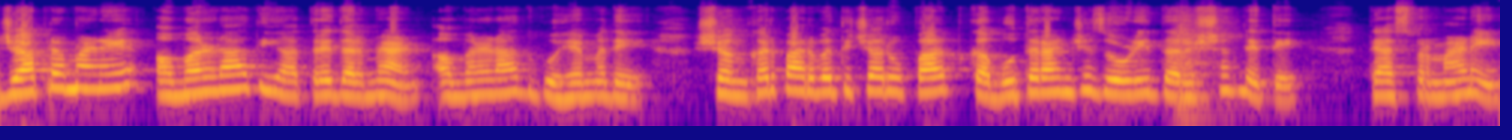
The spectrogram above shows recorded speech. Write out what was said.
ज्याप्रमाणे अमरनाथ यात्रेदरम्यान अमरनाथ गुहेमध्ये शंकर पार्वतीच्या रूपात कबुतरांची जोडी दर्शन देते. त्याचप्रमाणे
